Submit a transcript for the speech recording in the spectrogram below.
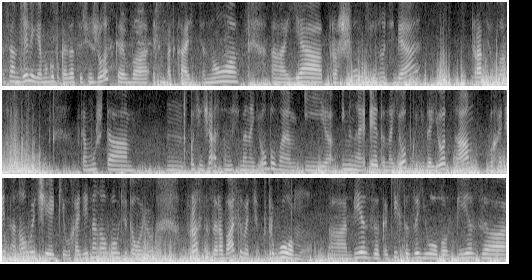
На самом деле я могу показаться очень жесткой в этом подкасте, но а, я прошу взглянуть тебя правде в глаза. Потому что очень часто мы себя наебываем, и именно эта наебка не дает нам выходить на новые чеки, выходить на новую аудиторию, просто зарабатывать по-другому, а, без каких-то заебов, без а,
